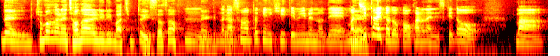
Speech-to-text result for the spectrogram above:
네, 조만간에 전화할 일이 마침 또 있어서 うん。 네, だ 그때. からその時に聞いてみるので、まあね次回かどうかわからないんですけど、まあ、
